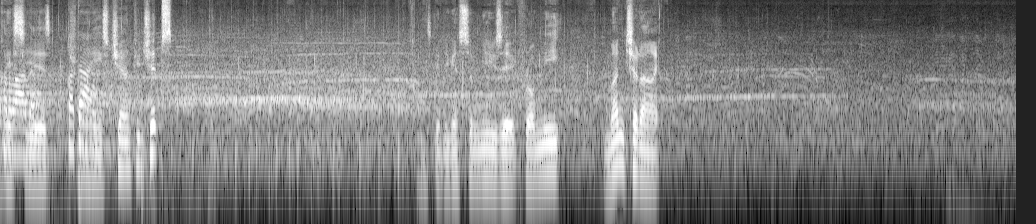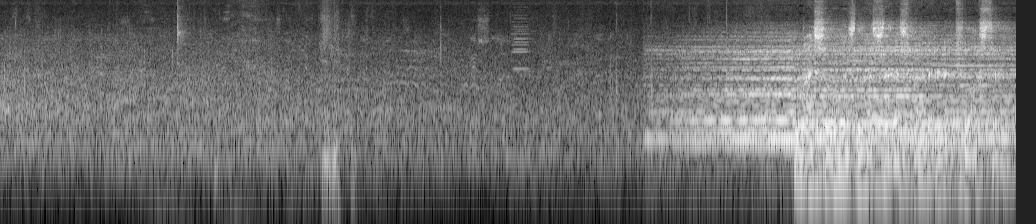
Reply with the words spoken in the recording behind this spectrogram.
this year's Chinese Championships. Let's give you some music from me, Mancharai. My soul is not satisfied that it has lost her.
